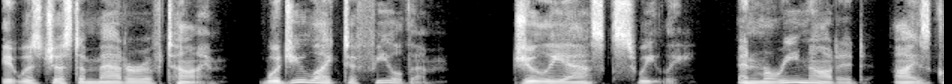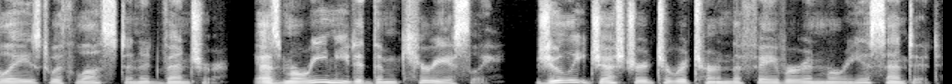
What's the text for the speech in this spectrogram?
it was just a matter of time. Would you like to feel them? Julie asked sweetly and Marie nodded, eyes glazed with lust and adventure. As Marie needed them curiously, Julie gestured to return the favor and Marie assented.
